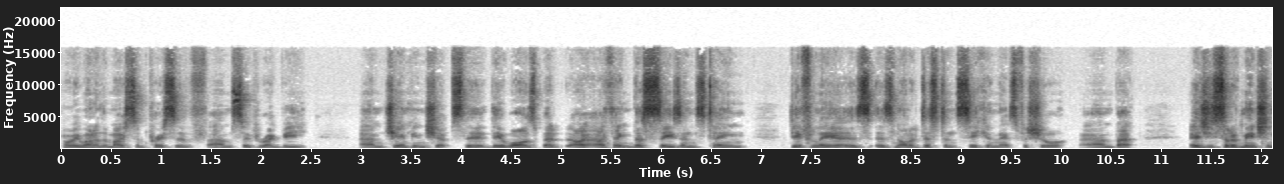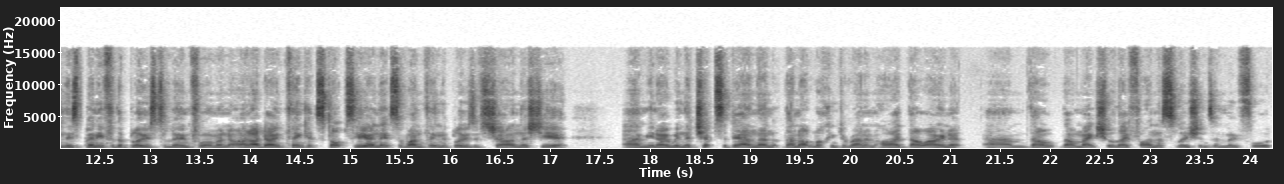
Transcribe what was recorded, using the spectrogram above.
probably one of the most impressive um, Super Rugby um, championships there, there was. But I, I, think this season's team definitely is is not a distant second, that's for sure. Um, but as you sort of mentioned, there's plenty for the Blues to learn from, and, and I don't think it stops here. And that's the one thing the Blues have shown this year. Um, you know, when the chips are down, they're, they're not looking to run and hide. They'll own it. Um, they'll they'll make sure they find the solutions and move forward.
